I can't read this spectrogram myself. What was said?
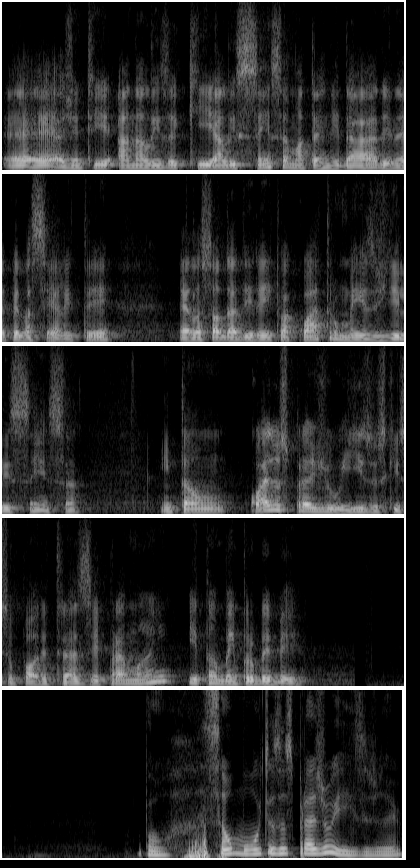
é, a gente analisa que a licença maternidade, né, pela CLT, ela só dá direito a quatro meses de licença. Então, quais os prejuízos que isso pode trazer para a mãe e também para o bebê? Bom, são muitos os prejuízos, né?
